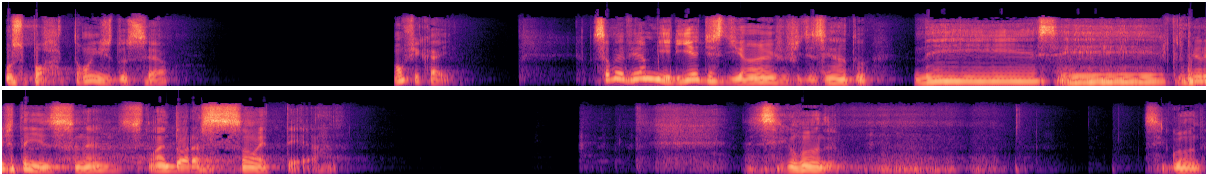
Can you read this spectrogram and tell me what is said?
os portões do céu, Vamos ficar aí. Você vai ver a miríades de anjos dizendo: Nesse. Primeiro já tem isso, né? Uma adoração eterna. Segundo. Segundo.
